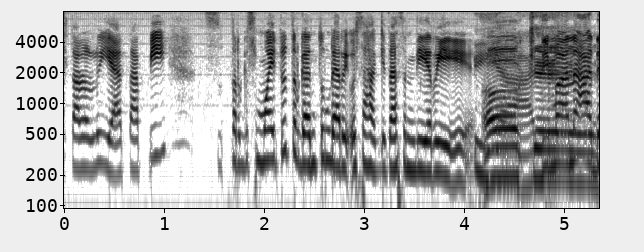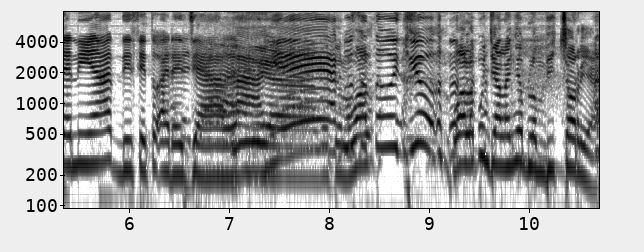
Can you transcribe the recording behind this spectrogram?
kita lalui ya. Tapi ter- semua itu tergantung dari usaha kita sendiri. Iya, Oke. di mana ada niat, di situ ada, jalan. Iya, Yeay, betul. aku setuju. Walaupun jalannya belum dicor ya.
